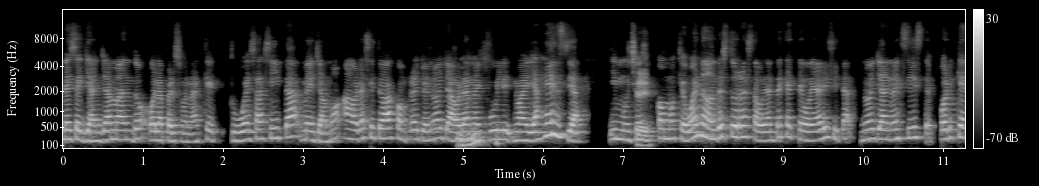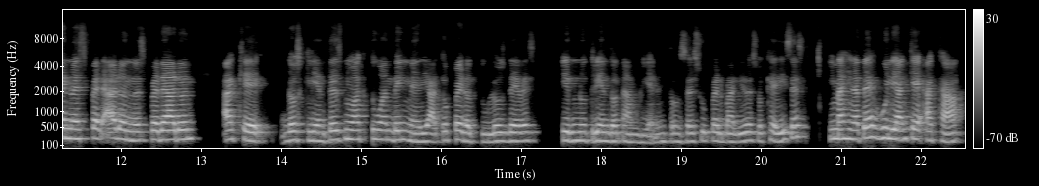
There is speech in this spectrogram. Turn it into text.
me seguían llamando o la persona que tuvo esa cita me llamó, ahora sí te va a comprar, yo no, ya ahora no hay, no hay agencia. Y muchos como que, bueno, ¿dónde es tu restaurante que te voy a visitar? No, ya no existe, porque no esperaron, no esperaron a que los clientes no actúan de inmediato, pero tú los debes ir nutriendo también. Entonces, súper válido eso que dices. Imagínate, Julián, que acá,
